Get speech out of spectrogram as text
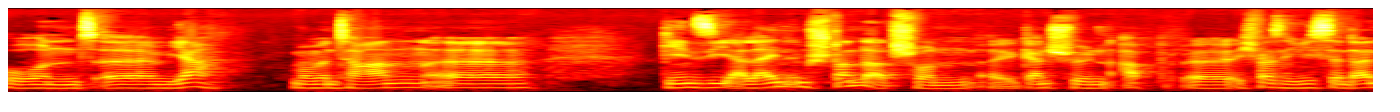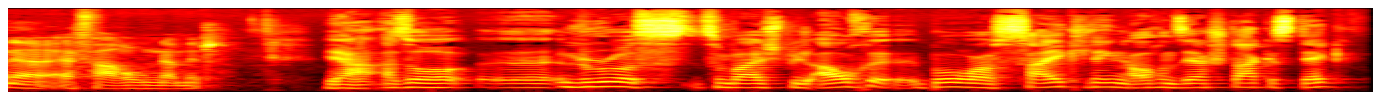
Und ähm, ja, momentan äh, gehen sie allein im Standard schon äh, ganz schön ab. Äh, ich weiß nicht, wie ist denn deine Erfahrung damit? Ja, also äh, Lurus zum Beispiel, auch äh, Boros Cycling, auch ein sehr starkes Deck.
